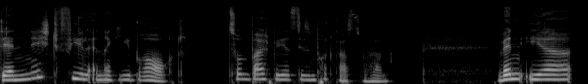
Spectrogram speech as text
der nicht viel Energie braucht, zum Beispiel jetzt diesen Podcast zu hören. Wenn ihr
